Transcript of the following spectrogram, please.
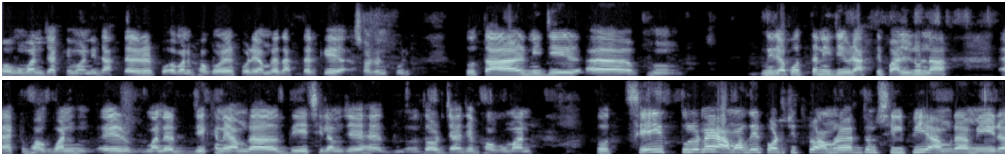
ভগবান যাকে মানি, ডাক্তারের মানে ভগবানের পরে আমরা ডাক্তারকে স্মরণ করি। তো তার নিজের নিরাপত্তা নিজেও রাখতে পারল না। একটা ভগবান এর মানে যেখানে আমরা দিয়েছিলাম যে হ্যাঁ দরজা যে ভগবান তো সেই তুলনায় আমাদের পটচিত্র আমরা একজন শিল্পী আমরা মেয়েরা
